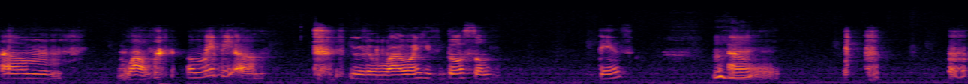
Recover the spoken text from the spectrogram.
Um. Wow. Or maybe um. You know, why when he does some things and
